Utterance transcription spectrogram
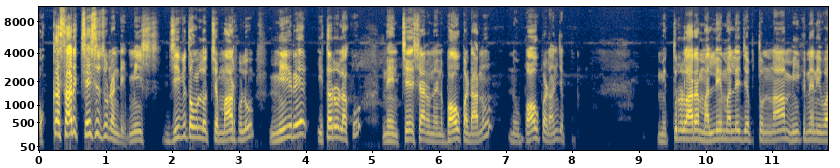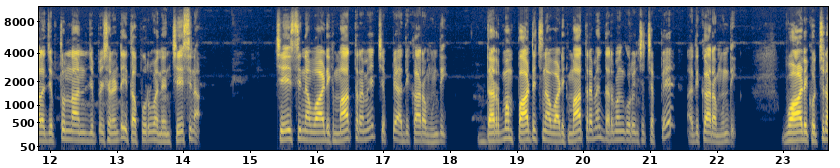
ఒక్కసారి చేసి చూడండి. మీ జీవితంలో వచ్చే మార్పులు మీరే ఇతరులకు నేను చేశాను నేను బాగుపడ్డాను నువ్వు బాగుపడా అని చెప్పు. మిత్రులారా మళ్ళీ మళ్ళీ చెప్తున్నా మీకు నేను ఇవాళ చెప్తున్నా అని చెప్పేసారంటే ఇతపూర్వం నేను చేసిన చేసిన వాడికి మాత్రమే చెప్పే అధికారం ఉంది. ధర్మం పాటించిన వాడికి మాత్రమే ధర్మం గురించి చెప్పే అధికారం ఉంది. వాడికి వచ్చిన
